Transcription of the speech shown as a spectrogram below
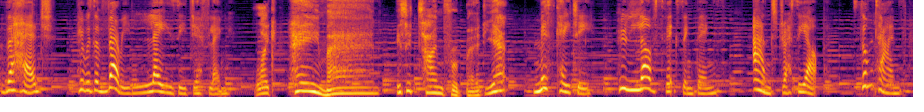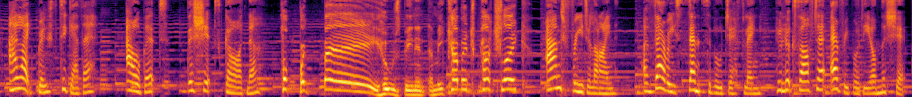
the hedge, who is a very lazy Jiffling, Like, hey man, is it time for bed yet? Miss Katy, who loves fixing things, and dressy up. Sometimes I like both together. Albert, the ship's gardener, Hop, bay! Who's been into me cabbage patch like? and Friedeline, a very sensible Jiffling who looks after everybody on the ship.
